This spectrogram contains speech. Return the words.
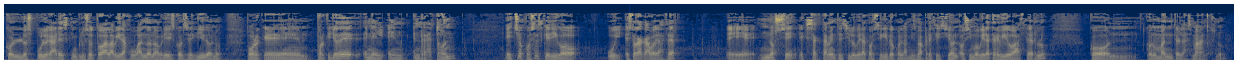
con los pulgares que incluso toda la vida jugando no habríais conseguido, ¿no? Porque, porque yo de, en el, en, en ratón he hecho cosas que digo, uy, esto que acabo de hacer, eh, no sé exactamente si lo hubiera conseguido con la misma precisión o si me hubiera atrevido a hacerlo con, con un mando entre las manos, ¿no?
